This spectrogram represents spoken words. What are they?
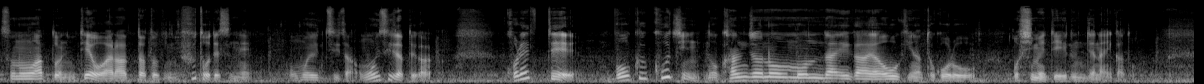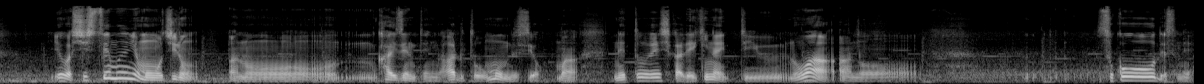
その後に手を洗った時にふとですね思いついた思いついたというかこれって僕個人の感情の問題が大きなところを占めているんじゃないかと要はシステムにはもちろんあのー、改善点があると思うんですよ。まあ、ネットでしかできないっていうのはあのー、そこをですね、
